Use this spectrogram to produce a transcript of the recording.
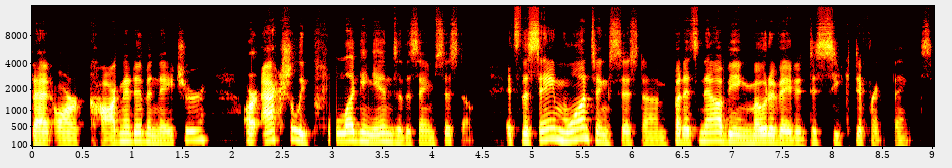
that are cognitive in nature are actually plugging into the same system. It's the same wanting system, but it's now being motivated to seek different things.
